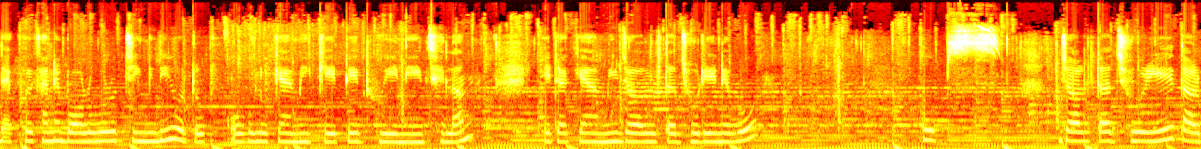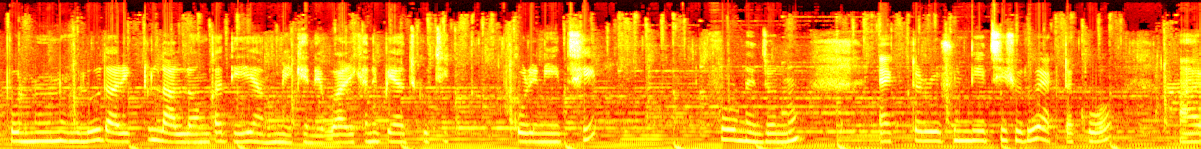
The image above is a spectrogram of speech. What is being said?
দেখো, এখানে বড় বড় চিংড়ি, ওটো, ওগুলোকে আমি কেটে ধুয়ে নিয়েছিলাম। এটাকে আমি জলটা ঝরিয়ে নেব। উপস জলটা ঝরিয়ে তারপর নুন, হলুদ আর একটু লাল লঙ্কা দিয়ে আমি মেখে নেব। আর এখানে পেঁয়াজ কুচি করে নিয়েছি ফোড়নের জন্য। একটা রসুন দিয়েছি শুধু, একটা কোয়া। আর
